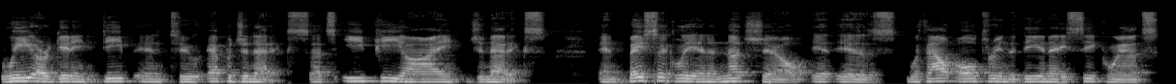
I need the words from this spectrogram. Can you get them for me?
we are getting deep into epigenetics. That's EPI genetics. And basically, in a nutshell, it is without altering the DNA sequence,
